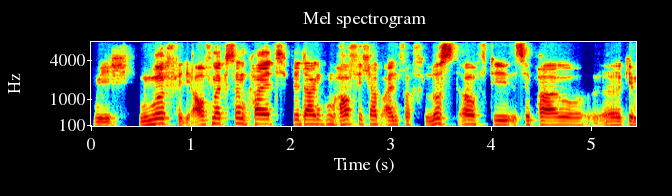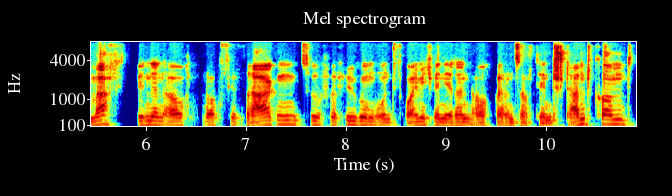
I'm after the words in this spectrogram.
mich nur für die Aufmerksamkeit bedanken. Hoffe, ich habe einfach Lust auf die Separo äh, gemacht. Bin dann auch noch für Fragen zur Verfügung und freue mich, wenn ihr dann auch bei uns auf den Stand kommt.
